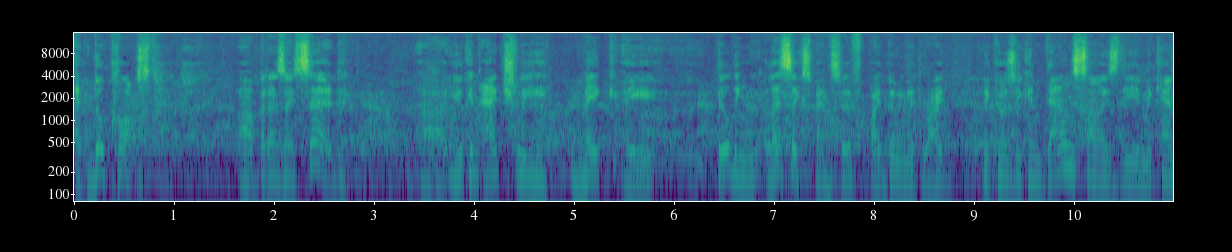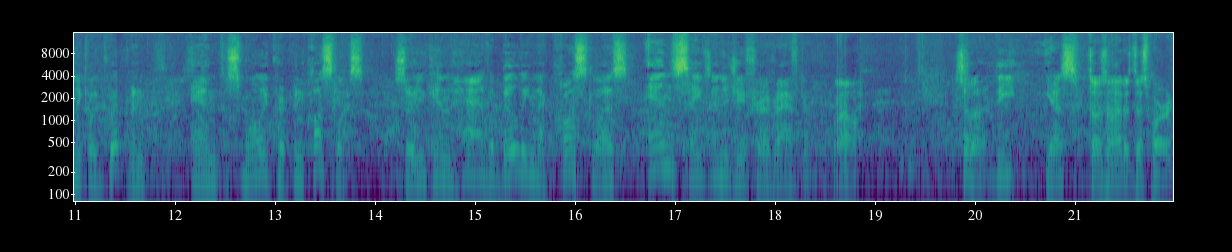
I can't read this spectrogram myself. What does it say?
at no cost. Uh, but as I said, uh, you can actually make a building less expensive by doing it right because you can downsize the mechanical equipment and small equipment costs less. So you can have a building that costs less and saves energy forever after. Wow. So, so the yes. So, so how does this work?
